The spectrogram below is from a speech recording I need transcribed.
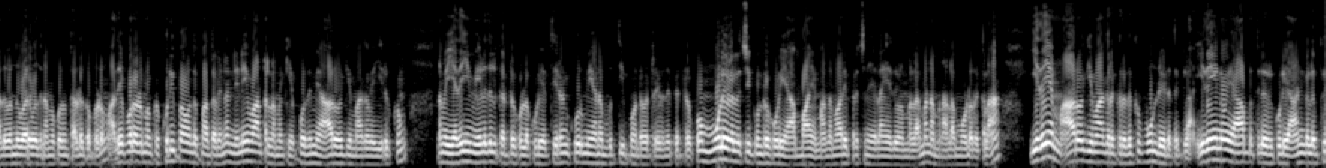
அது வந்து வருவது நமக்கு வந்து தடுக்கப்படும். அதே போல் நமக்கு குறிப்பாக வந்து பார்த்தோம் அப்படின்னா நினைவாற்றல் நமக்கு எப்போதுமே ஆரோக்கியமாகவே இருக்கும். நம்ம எதையும் எளிதில் கற்றுக்கொள்ளக்கூடிய திறன் கூர்மையான புத்தி போன்றவற்றை வந்து பெற்றிருப்போம். மூளை வளர்ச்சி குன்றக்கூடிய அபாயம் அந்த மாதிரி பிரச்சனையெல்லாம் எதுவும் இல்லாமல் நம்ம நலமோடு இருக்கலாம். இதயம் ஆரோக்கியமாக இருக்கிறதுக்கு பூண்டு எடுத்துக்கலாம். இதய நோய் ஆபத்தில் இருக்கக்கூடிய ஆண்களுக்கு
